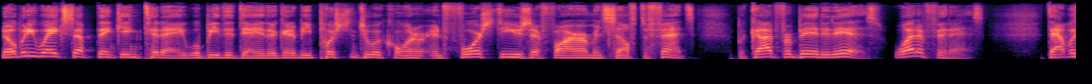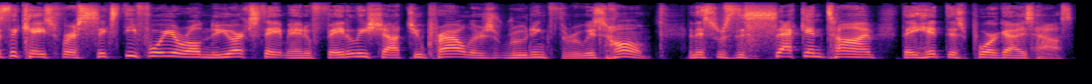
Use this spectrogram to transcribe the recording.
Nobody wakes up thinking today will be the day they're going to be pushed into a corner and forced to use their firearm in self defense. But God forbid it is. What if it is? That was the case for a 64 year old New York State man who fatally shot two prowlers rooting through his home. And this was the second time they hit this poor guy's house.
